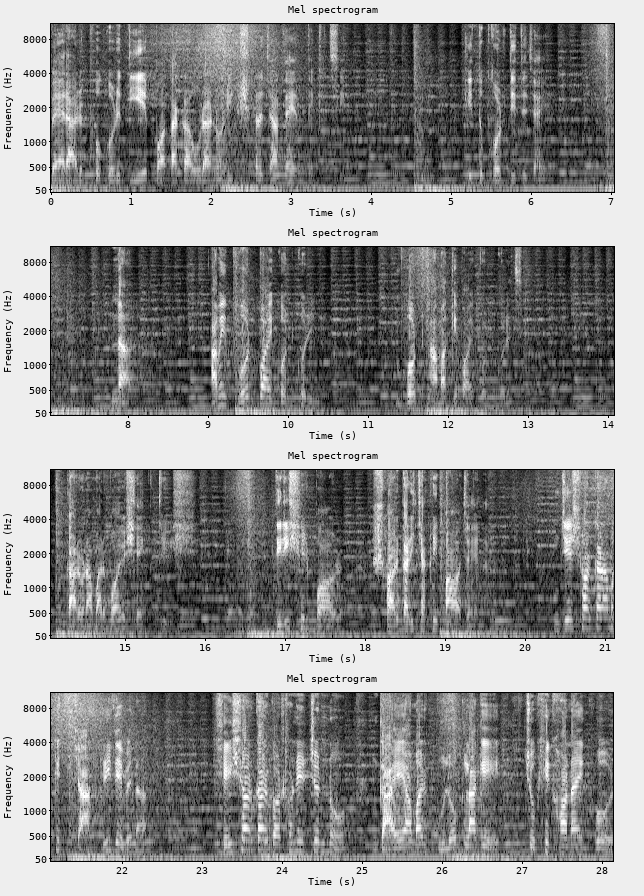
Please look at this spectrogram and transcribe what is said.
বেড়ার ফোকর দিয়ে পতাকা উড়ানো রিক্সার যাতায়াত দেখেছি। কিন্তু ভোট দিতে যাই। না, আমি ভোট বয়কট করিনি। ভোট আমাকে বয়কট করেছে। কারণ আমার বয়স একত্রিশ। তিরিশের পর সরকারি চাকরি পাওয়া যায় না। যে সরকার আমাকে চাকরি দেবে না, সেই সরকার গঠনের জন্য গায়ে আমার পুলক লাগে, চোখে ঘনায় ঘোর,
